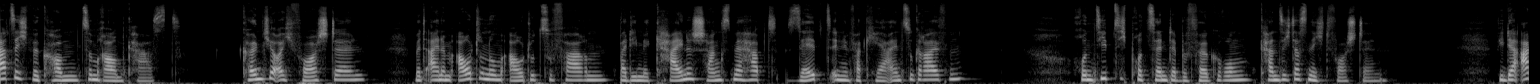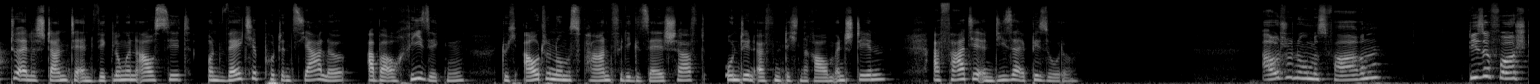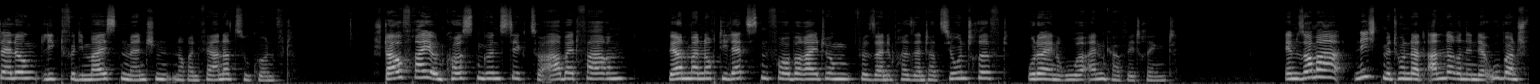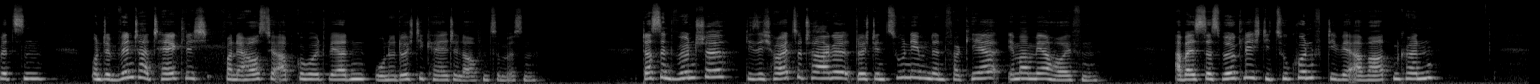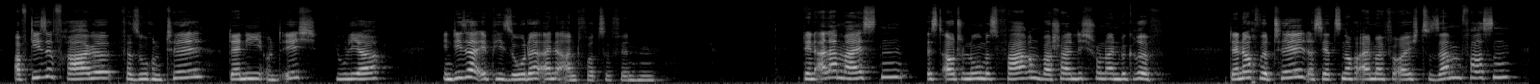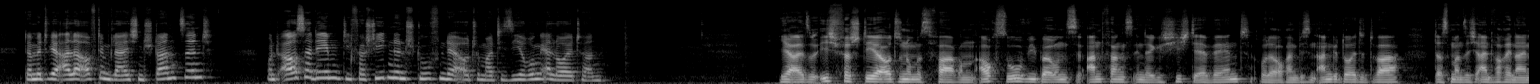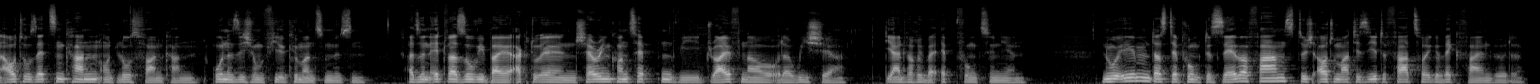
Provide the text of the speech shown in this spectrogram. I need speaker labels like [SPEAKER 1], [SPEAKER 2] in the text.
[SPEAKER 1] Herzlich willkommen zum Raumcast. Könnt ihr euch vorstellen, mit einem autonomen Auto zu fahren, bei dem ihr keine Chance mehr habt, selbst in den Verkehr einzugreifen? Rund 70 Prozent der Bevölkerung kann sich das nicht vorstellen. Wie der aktuelle Stand der Entwicklungen aussieht und welche Potenziale, aber auch Risiken durch autonomes Fahren für die Gesellschaft und den öffentlichen Raum entstehen, erfahrt ihr in dieser Episode.
[SPEAKER 2] Autonomes Fahren diese Vorstellung liegt für die meisten Menschen noch in ferner Zukunft. Staufrei und kostengünstig zur Arbeit fahren, während man noch die letzten Vorbereitungen für seine Präsentation trifft oder in Ruhe einen Kaffee trinkt. Im Sommer nicht mit 100 anderen in der U-Bahn schwitzen und im Winter täglich von der Haustür abgeholt werden, ohne durch die Kälte laufen zu müssen. Das sind Wünsche, die sich heutzutage durch den zunehmenden Verkehr immer mehr häufen. Aber ist das wirklich die Zukunft, die wir erwarten können? Auf diese Frage versuchen Till, Danny und ich, Julia, in dieser Episode eine Antwort zu finden. Den allermeisten ist autonomes Fahren wahrscheinlich schon ein Begriff. Dennoch wird Till das jetzt noch einmal für euch zusammenfassen, damit wir alle auf dem gleichen Stand sind und außerdem die verschiedenen Stufen der Automatisierung erläutern.
[SPEAKER 3] Ja, also ich verstehe autonomes Fahren auch so, wie bei uns anfangs in der Geschichte erwähnt oder auch ein bisschen angedeutet war, dass man sich einfach in ein Auto setzen kann und losfahren kann, ohne sich um viel kümmern zu müssen. Also in etwa so wie bei aktuellen Sharing-Konzepten wie DriveNow oder WeShare, die einfach über App funktionieren. Nur eben, dass der Punkt des Selberfahrens durch automatisierte Fahrzeuge wegfallen würde.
